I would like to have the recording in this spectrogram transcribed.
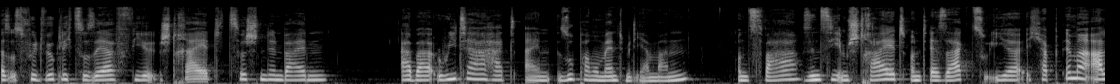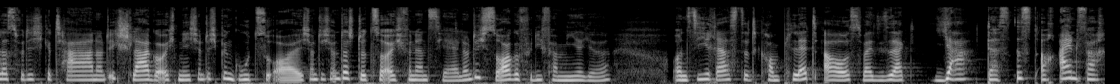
Also es fühlt wirklich zu sehr viel Streit zwischen den beiden. Aber Rita hat einen super Moment mit ihrem Mann und zwar sind sie im Streit und er sagt zu ihr, ich habe immer alles für dich getan und ich schlage euch nicht und ich bin gut zu euch und ich unterstütze euch finanziell und ich sorge für die Familie. Und sie rastet komplett aus, weil sie sagt, ja, das ist auch einfach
